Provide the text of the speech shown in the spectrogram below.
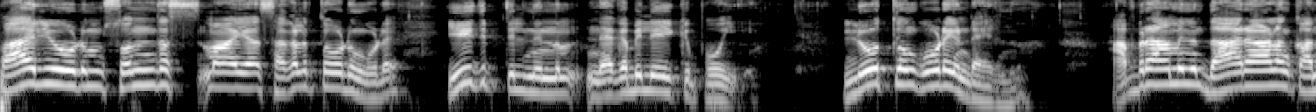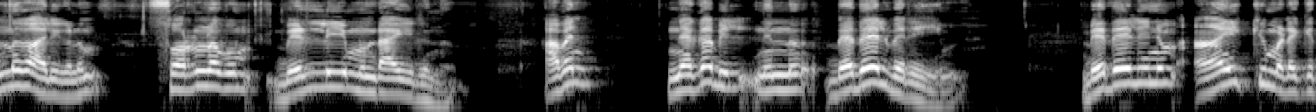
ഭാര്യയോടും സ്വന്തമായ സകലത്തോടും കൂടെ ഈജിപ്തിൽ നിന്നും നെഗബിലേക്ക് പോയി. ലോത്തും കൂടെയുണ്ടായിരുന്നു അബ്രാമിന് ധാരാളം കന്നുകാലികളും സ്വർണവും വെള്ളിയും ഉണ്ടായിരുന്നു. അവൻ നെഗബിൽ നിന്ന് ബദേൽ വരെയും. ബദേലിനും ആയിക്കുമിടയ്ക്ക്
